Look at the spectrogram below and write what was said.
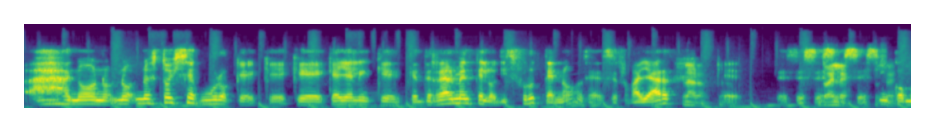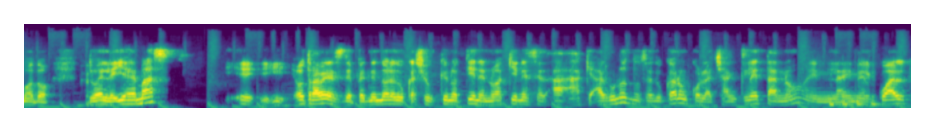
Ah, no, no, no, no estoy seguro que, que, que, que hay alguien que, realmente lo disfrute, ¿no? O sea, es fallar. Claro. Eh, es, es, es, incómodo, duele. Y además, y, otra vez, dependiendo de la educación que uno tiene, ¿no? A quienes, a, algunos nos educaron con la chancleta, ¿no? En, la, en el cual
